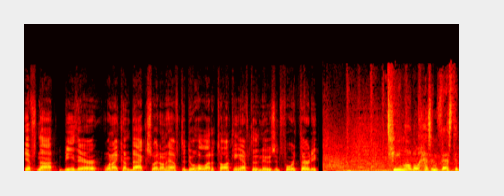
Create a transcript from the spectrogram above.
If not, be there when I come back, so I don't have to do a whole lot of talking after the news at 4:30. T-Mobile has invested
